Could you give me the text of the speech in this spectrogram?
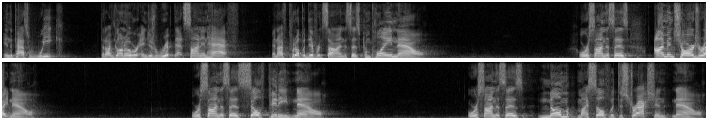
in the past week that I've gone over and just ripped that sign in half. And I've put up a different sign that says, complain now. Or a sign that says, I'm in charge right now. Or a sign that says, self pity now. Or a sign that says, numb myself with distraction now.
